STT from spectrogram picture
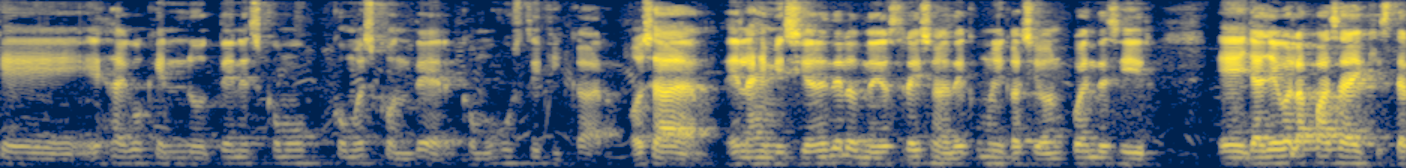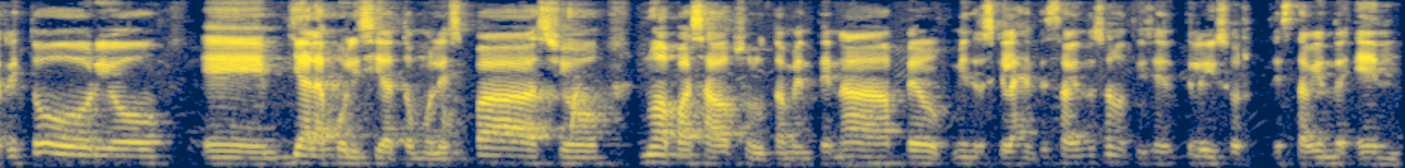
que es algo que no tienes cómo, cómo esconder, cómo justificar. O sea, en las emisiones de los medios tradicionales de comunicación pueden decir, eh, ya llegó la paz a X territorio, eh, ya la policía tomó el espacio, no ha pasado absolutamente nada, pero mientras que la gente está viendo esa noticia en el televisor, está viendo en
